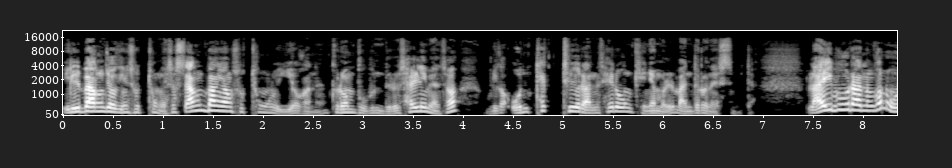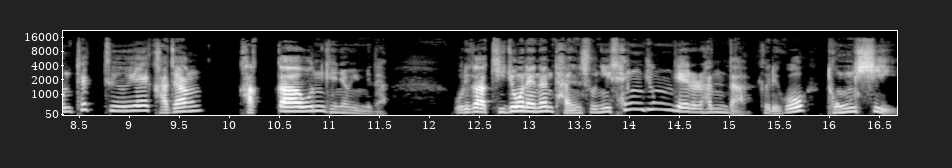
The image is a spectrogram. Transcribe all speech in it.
일방적인 소통에서 쌍방향 소통으로 이어가는 그런 부분들을 살리면서 우리가 온택트라는 새로운 개념을 만들어냈습니다. 라이브라는 건 온택트에 가장 가까운 개념입니다. 우리가 기존에는 단순히 생중계를 한다. 그리고 동시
